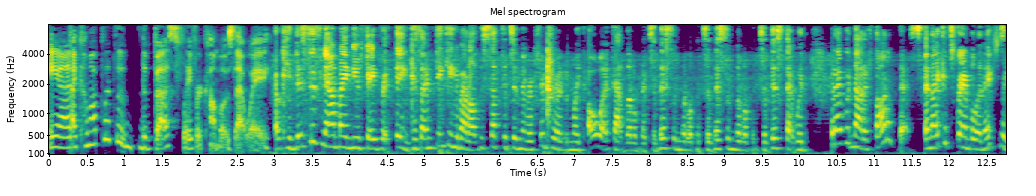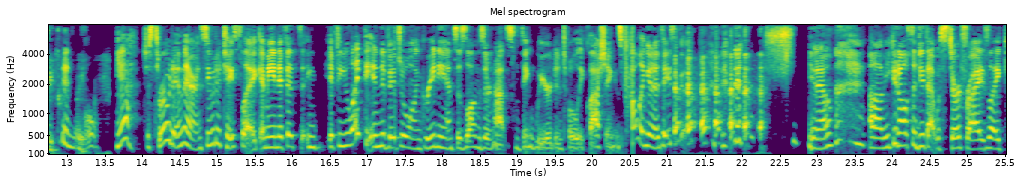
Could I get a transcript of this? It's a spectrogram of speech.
And I come up with the, the best flavor combos that way. Okay, this is now my new favorite thing because I'm thinking about all the stuff that's in the refrigerator. I'm like, oh, I've got little bits of this and little bits of this and little bits of this that would, but I would not have thought of this. And I could scramble an egg pretty quickly. Yeah, just throw it in there and see what it tastes like. I mean, if it's if you like the individual ingredients, as long as they're not something weird and totally clashing, it's probably going to taste good. you know, um, you can also do that with stir fries. Like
